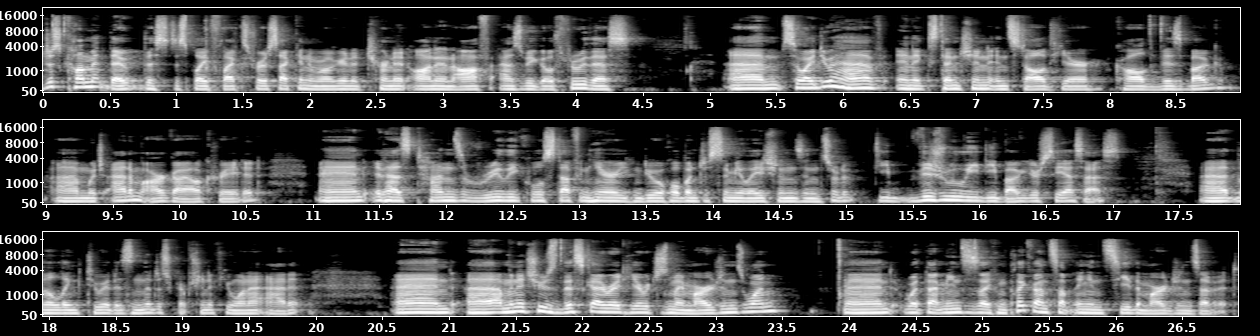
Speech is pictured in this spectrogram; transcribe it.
just comment out this display flex for a second and we're going to turn it on and off as we go through this. Um, so I do have an extension installed here called VisBug, um, which Adam Argyle created. And it has tons of really cool stuff in here. You can do a whole bunch of simulations and sort of de visually debug your CSS. Uh, the link to it is in the description if you want to add it. And uh, I'm going to choose this guy right here, which is my margins one. And what that means is I can click on something and see the margins of it.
